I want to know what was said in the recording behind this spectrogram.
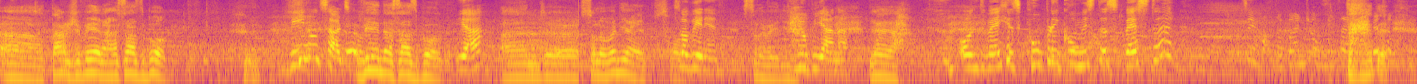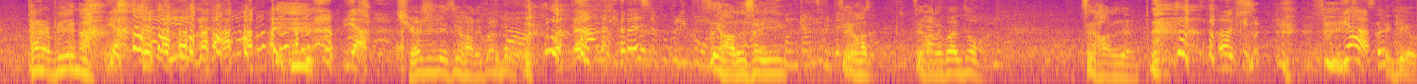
呃，当然是维也纳和萨斯堡， Wien und Salzburg. 维也纳、萨斯堡 Ja, and 呃斯洛文尼亚也不错。 Slowenien, 斯洛文尼亚， Ljubljana. 呀呀， Und welches Publikum ist das Beste? 最好的观众是在哪个城市？当然维也纳， Ja, 全世界最好的观众， Die beste Publikum. 最好的声音 Von ganz Welt. 最好的最好的观众，最好的人。 okay. Ja, Thank you.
